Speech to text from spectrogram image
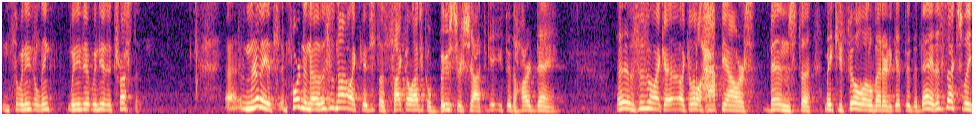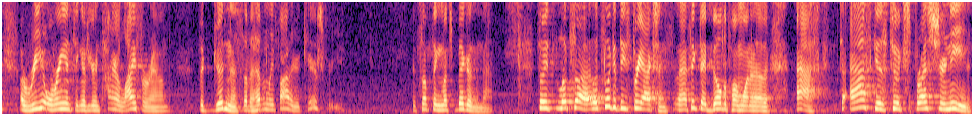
And so we need to link, we need to, we need to trust it. Uh, and really, it's important to know this is not like a, just a psychological booster shot to get you through the hard day. Uh, this isn't like a, like a little happy hour binge to make you feel a little better to get through the day. This is actually a reorienting of your entire life around the goodness of a Heavenly Father who cares for you. It's something much bigger than that. So let's, uh, let's look at these three actions. I think they build upon one another. Ask. To ask is to express your need.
